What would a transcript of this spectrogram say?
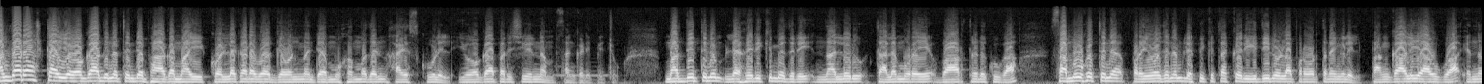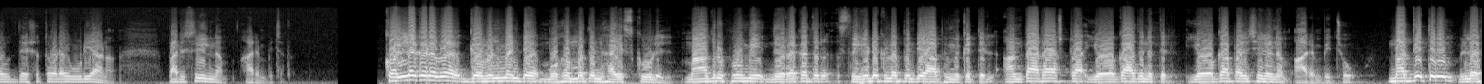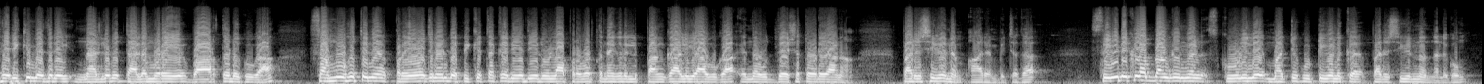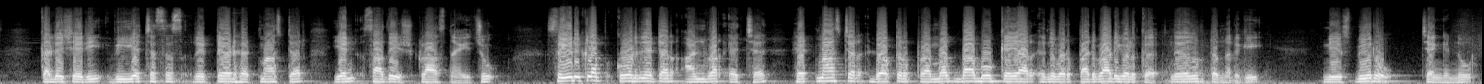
അന്താരാഷ്ട്ര യോഗാ ദിനത്തിന്റെ ഭാഗമായി കൊല്ലക്കടവ് ഗവൺമെന്റ് മുഹമ്മദൻ ഹൈസ്കൂളിൽ യോഗാ പരിശീലനം സംഘടിപ്പിച്ചു. മദ്യത്തിനും ലഹരിക്കുമെതിരെ നല്ലൊരു തലമുറയെ വാർത്തെടുക്കുക സമൂഹത്തിന് പ്രയോജനം ലഭിക്കത്തക്ക രീതിയിലുള്ള പ്രവർത്തനങ്ങളിൽ പങ്കാളിയാവുക എന്ന ഉദ്ദേശത്തോടെ കൂടിയാണ് പരിശീലനം ആരംഭിച്ചത്. കൊല്ലകടവ് ഗവൺമെന്റ് മുഹമ്മദൻ ഹൈസ്കൂളിൽ മാതൃഭൂമി നിറകതിർ സീഡ് ക്ലബിന്റെ ആഭിമുഖ്യത്തിൽ അന്താരാഷ്ട്ര യോഗാ ദിനത്തിൽ യോഗ പരിശീലനം ആരംഭിച്ചു. മദ്യത്തിനും ലഹരിക്കുമെതിരെ നല്ലൊരു തലമുറയെ വാർത്തെടുക്കുക സമൂഹത്തിന് പ്രയോജനം ലഭിക്കത്തക്ക രീതിയിലുള്ള പ്രവർത്തനങ്ങളിൽ പങ്കാളിയാവുക എന്ന ഉദ്ദേശത്തോടെയാണ് പരിശീലനം ആരംഭിച്ചത്. സീഡ് ക്ലബ് അംഗങ്ങൾ സ്കൂളിലെ മറ്റു കുട്ടികൾക്ക് പരിശീലനം നൽകും. Kallissery V H S S retired headmaster N Satheesh class നയിച്ചു. Seed club coordinator Anwar H headmaster doctor Pramod Babu K R എന്നിവർ പരിപാടികൾക്ക് നേതൃത്വം നൽകി. News bureau تانج النور.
